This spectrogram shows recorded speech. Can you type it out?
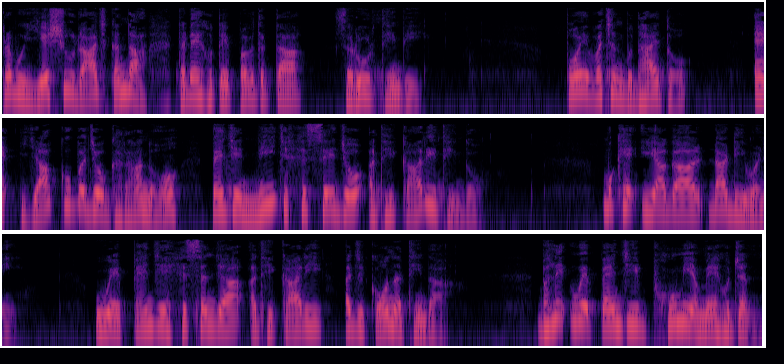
پرشو راج کندا تڈ ہوتے پوترتا ضرور تھی وچن بدھائے تو ऐं याकूब जो घरानो पंहिंजे नीज हिसे जो अधिकारी थींदो मूंखे इहा ॻाल्हि ॾाढी वणी उहे पंहिंजे हिसनि जा अधिकारी अॼु कोन थींदा भले उहे पंहिंजी भूमीअ में हुजनि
